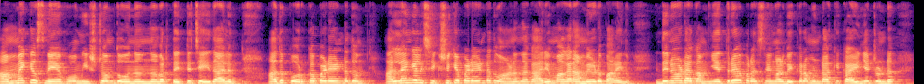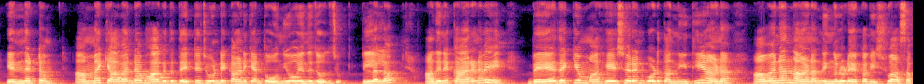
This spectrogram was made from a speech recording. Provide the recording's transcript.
അമ്മയ്ക്ക് സ്നേഹവും ഇഷ്ടവും തോന്നുന്നവർ തെറ്റ് ചെയ്താലും അത് പൊറുക്കപ്പെടേണ്ടതും അല്ലെങ്കിൽ ശിക്ഷിക്കപ്പെടേണ്ടതുമാണെന്ന കാര്യം മകൻ അമ്മയോട് പറയുന്നു. ഇതിനോടകം എത്രയോ പ്രശ്നങ്ങൾ വിക്രം ഉണ്ടാക്കി കഴിഞ്ഞിട്ടുണ്ട്. എന്നിട്ടും അമ്മയ്ക്ക് അവന്റെ ഭാഗത്ത് തെറ്റ് ചൂണ്ടിക്കാണിക്കാൻ തോന്നിയോ എന്ന് ചോദിച്ചു. ഇല്ലല്ലോ? അതിന് കാരണമേ വേദയ്ക്കും മഹേശ്വരൻ കൊടുത്ത നിധിയാണ് അവനെന്നാണ് നിങ്ങളുടെയൊക്കെ വിശ്വാസം.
